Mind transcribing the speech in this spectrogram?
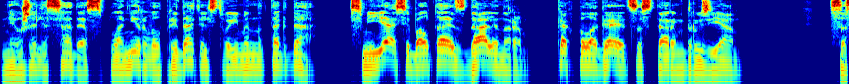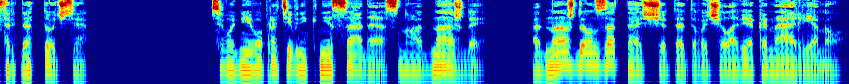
Неужели Садас спланировал предательство именно тогда, смеясь и болтая с Далинором, как полагается старым друзьям. Сосредоточься. Сегодня его противник не Садас, но однажды, однажды он затащит этого человека на арену.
